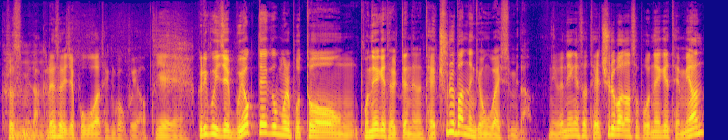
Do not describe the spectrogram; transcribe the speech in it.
그렇습니다. 그래서 이제 보고가 된 거고요. 예. 그리고 이제 무역 대금을 보통 보내게 될 때는 대출을 받는 경우가 있습니다. 네, 은행에서 대출을 받아서 보내게 되면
